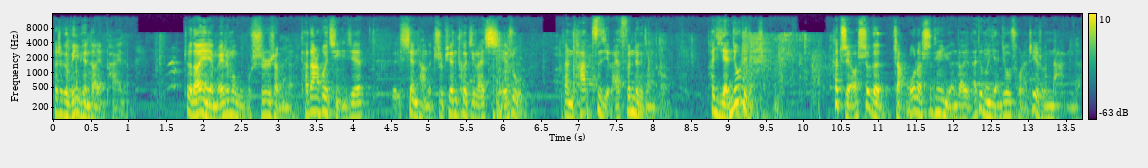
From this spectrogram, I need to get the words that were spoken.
它是个文艺片导演拍的。这个导演也没什么舞狮什么的，他当然会请一些现场的制片特技来协助，但他自己来分这个镜头，他研究这件事儿。他只要是个掌握了视听语言导演，他就能研究出来，这有什么难的？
